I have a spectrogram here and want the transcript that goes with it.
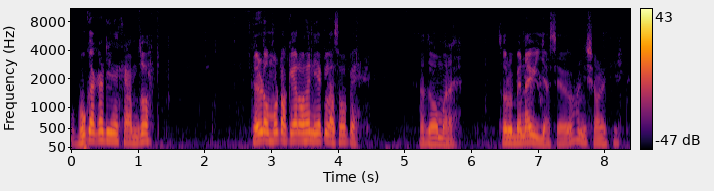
ભૂકા કાઢી નાખે આમ જો. કેવડો મોટો કેરો છે ને એકલા સોંપે. હા જો અમારે સરુબેન આવી જશે હવે નિશાળેથી.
